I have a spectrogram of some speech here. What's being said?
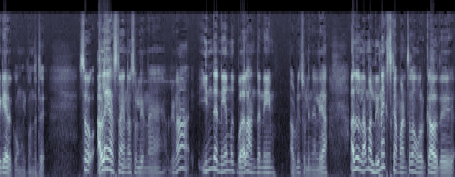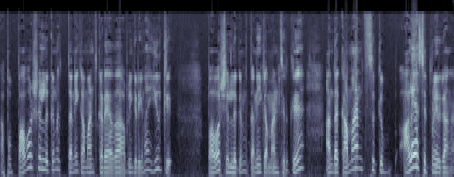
ஐடியா இருக்கும் உங்களுக்கு வந்துட்டு. ஸோ அலையாஸ் நான் என்ன சொல்லியிருந்தேன் அப்படின்னா இந்த நேமுக்கு பதிலாக அந்த நேம் அப்படின்னு சொல்லியிருந்தேன் இல்லையா? அதுவும் இல்லாமல் லினக்ஸ் கமாண்ட்ஸ் எல்லாம் ஒர்க் ஆகுது. அப்போ பவர் ஷெல்லுக்குன்னு தனி கமாண்ட்ஸ் கிடையாதா அப்படின்னு கேட்டிங்கன்னா இருக்கு. பவர் ஷெல்லுக்குன்னு தனி கமாண்ட்ஸ் இருக்குது அந்த கமாண்ட்ஸுக்கு அலையா செட் பண்ணியிருக்காங்க.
